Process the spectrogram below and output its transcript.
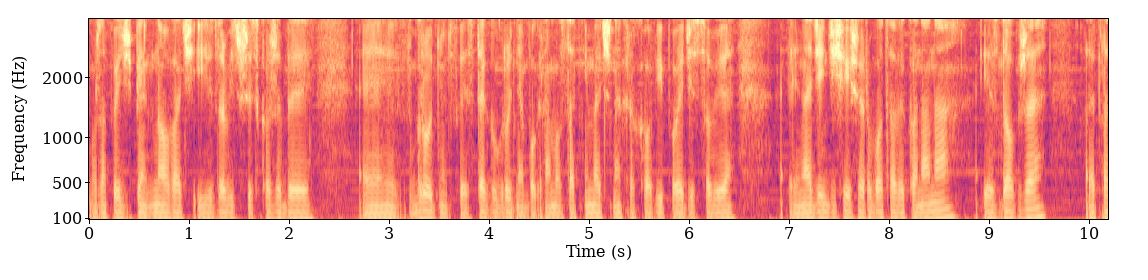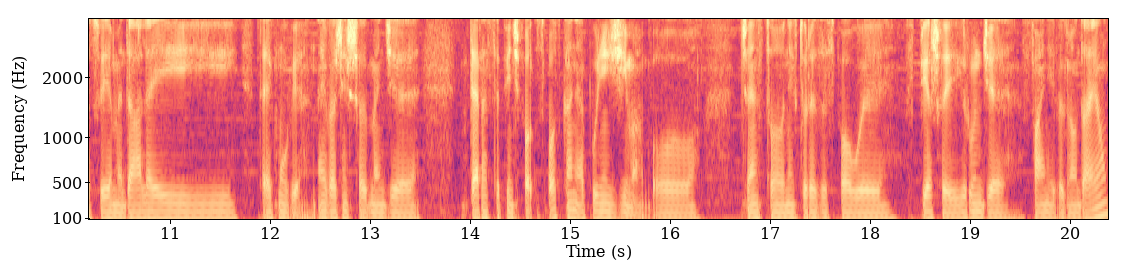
można powiedzieć, piętnować i zrobić wszystko, żeby w grudniu, 20 grudnia, bo gramy ostatni mecz na Krakowi, powiedzieć sobie, na dzień dzisiejszy robota wykonana, jest dobrze, ale pracujemy dalej i tak jak mówię, najważniejsze będzie teraz te pięć po- spotkań, a później zima, bo często niektóre zespoły w pierwszej rundzie fajnie wyglądają,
